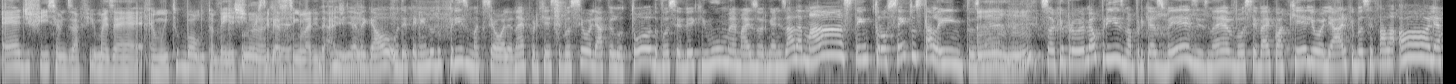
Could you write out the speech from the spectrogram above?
é difícil, é um desafio, mas é, é muito bom também a gente É. perceber essa singularidade. E é né? legal o dependendo do prisma que você olha, né? Porque se você olhar pelo todo, você vê que uma é mais organizada, mas tem trocentos talentos, né? Só que o problema é o prisma, porque às vezes, né, você vai com aquele olhar que você fala: olha,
